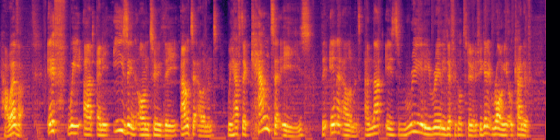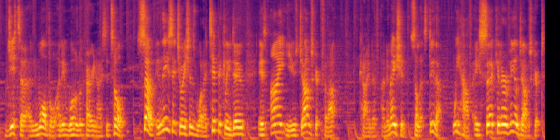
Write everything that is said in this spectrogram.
However, if we add any easing onto the outer element, we have to counter ease the inner element. And that is really, really difficult to do. And if you get it wrong, it'll kind of jitter and wobble and it won't look very nice at all. So in these situations, what I typically do is I use JavaScript for that kind of animation. So let's do that. We have a circular reveal JavaScript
